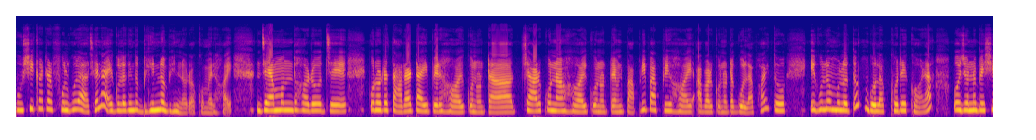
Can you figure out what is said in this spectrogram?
কুশি কাটার ফুলগুলো আছে না, এগুলো কিন্তু ভিন্ন ভিন্ন রকমের হয়। যেমন ধরো যে কোনোটা তারা টাইপের হয়, কোনোটা চারকোনা হয়, কোনোটা এমনি পাপড়ি পাপড়ি হয়, আবার কোনোটা গোলাপ হয়। তো এগুলো মূলত গোলাপ করে করা। ওই জন্য বেশি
